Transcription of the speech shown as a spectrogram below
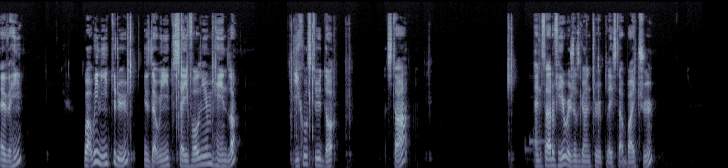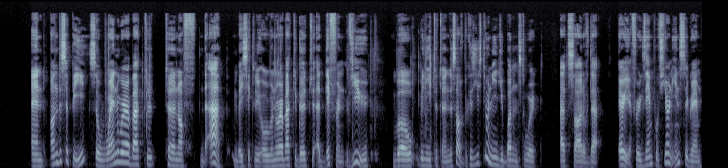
over here, what we need to do is that we need to say volume handler equals to dot start. And inside of here, we're just going to replace that by true. And onDisappear, so when we're about to turn off the app, basically, or when we're about to go to a different view, well, we need to turn this off because you still need your buttons to work outside of that area. For example, if you're on Instagram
